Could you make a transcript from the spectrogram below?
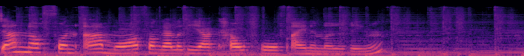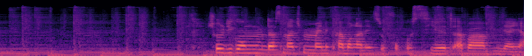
Dann noch von Amor, von Galeria Kaufhof, einen Ring. Entschuldigung, dass manchmal meine Kamera nicht so fokussiert, aber naja.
